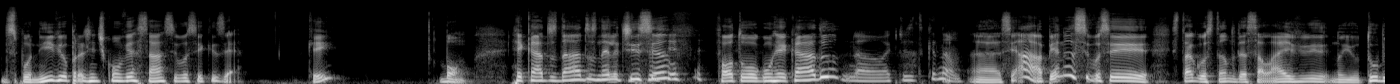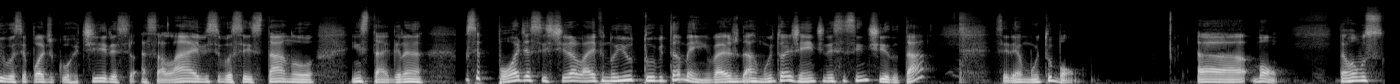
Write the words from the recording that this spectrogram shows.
disponível para a gente conversar se você quiser. Ok? Bom, recados dados, né, Letícia? Faltou algum recado? Não, acredito que não. Ah, sim, ah, apenas se você está gostando dessa live no YouTube, você pode curtir esse, essa live. Se você está no Instagram, você pode assistir a live no YouTube também. Vai ajudar muito a gente nesse sentido, tá? Seria muito bom. Uh, bom, então vamos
